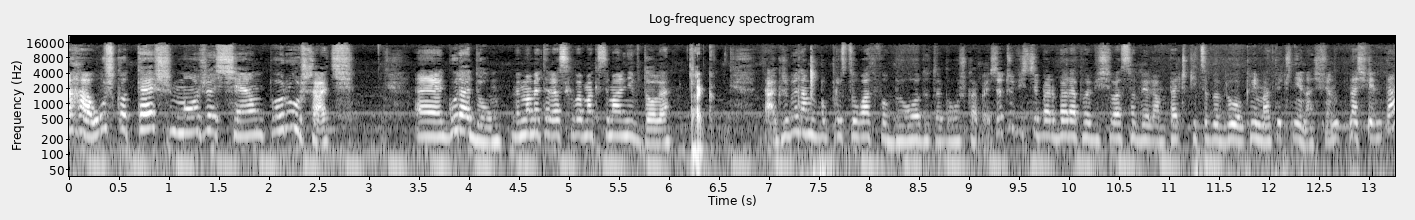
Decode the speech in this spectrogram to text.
Aha, łóżko też może się poruszać. E, góra-dół. My mamy teraz chyba maksymalnie w dole. Tak. Tak, żeby nam po prostu łatwo było do tego łóżka wejść. Oczywiście Barbara powiesiła sobie lampeczki, co by było klimatycznie na, świę- na święta.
